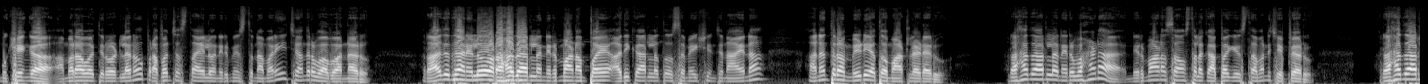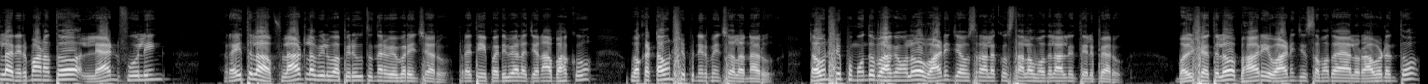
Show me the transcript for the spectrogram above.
ముఖ్యంగా అమరావతి రోడ్లను ప్రపంచ స్థాయిలో నిర్మిస్తున్నామని చంద్రబాబు అన్నారు. రాజధానిలో రహదారుల నిర్మాణంపై అధికారులతో సమీక్షించిన ఆయన అనంతరం మీడియాతో మాట్లాడారు. రహదారుల నిర్వహణ నిర్మాణ సంస్థలకు అప్పగిస్తామని చెప్పారు. రహదారుల నిర్మాణంతో ల్యాండ్ ఫూలింగ్ రైతుల ఫ్లాట్ల విలువ పెరుగుతుందని వివరించారు. ప్రతి పదివేల జనాభాకు ఒక టౌన్షిప్ నిర్మించాలన్నారు. టౌన్షిప్ ముందు భాగంలో వాణిజ్య అవసరాలకు స్థలం వదలాలని తెలిపారు. భవిష్యత్తులో భారీ వాణిజ్య సముదాయాలు రావడంతో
